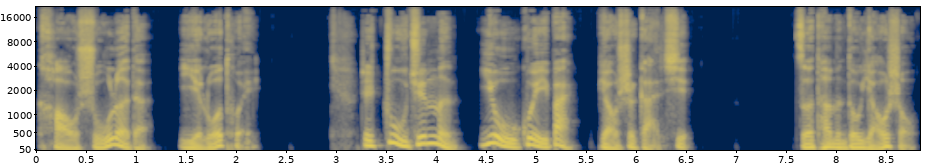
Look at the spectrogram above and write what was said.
烤熟了的野螺腿。这驻军们又跪拜表示感谢，则他们都摇手。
